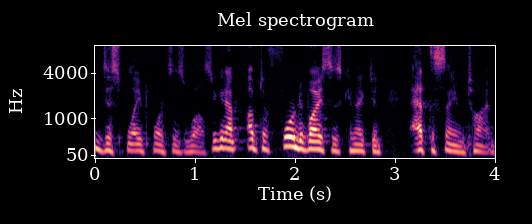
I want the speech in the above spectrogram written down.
DisplayPorts as well. So you can have up to four devices connected at the same time.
